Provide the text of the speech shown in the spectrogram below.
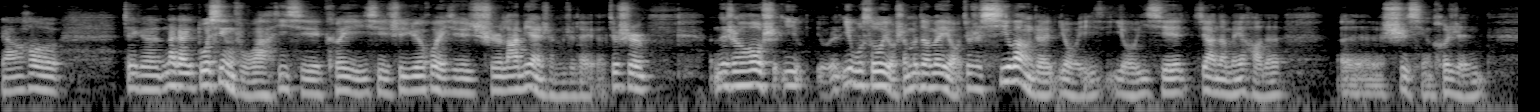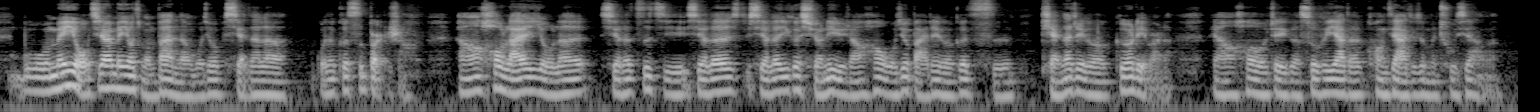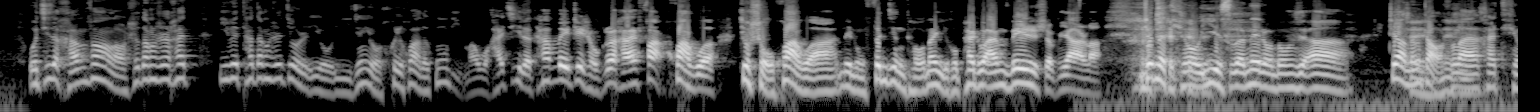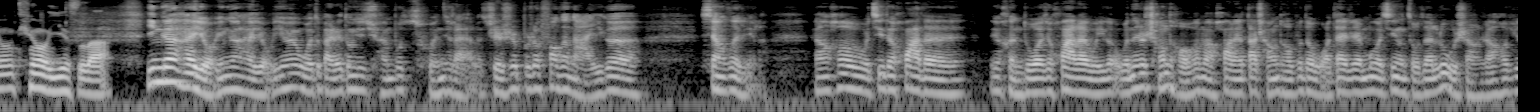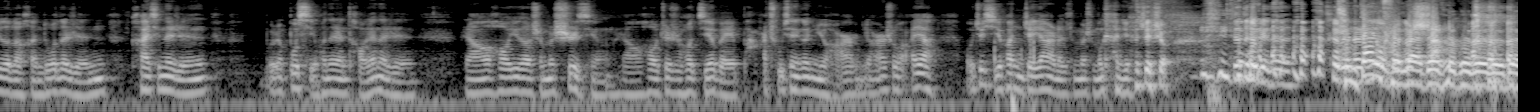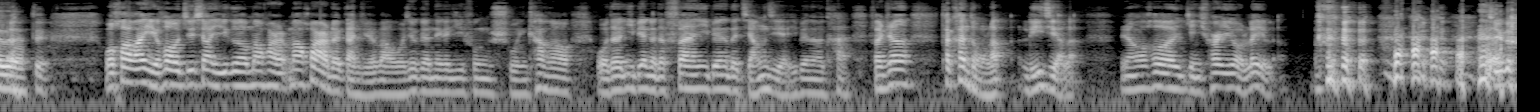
然后这个那该多幸福啊！一起可以一起去约会，去吃拉面什么之类的。就是那时候是一一无所有，什么都没有，就是希望着有一有一些这样的美好的。”呃，事情和人，我没有，既然没有怎么办呢？我就写在了我的歌词本上。然后后来有了，写了自己写了写了一个旋律，然后我就把这个歌词填在这个歌里边了。然后这个苏菲亚的框架就这么出现了。我记得韩放老师当时还，因为他当时就是有已经有绘画的功底嘛，我还记得他为这首歌还画画过，就手画过啊那种分镜头，那以后拍出 MV 是什么样了，真的挺有意思的那种东西啊，这样能找出来还挺挺有意思的。应该还有，应该还有，因为我都把这东西全部存起来了，只是不知道放在哪一个箱子里了。然后我记得画的。有很多，就画了我一个，我那时候长头发嘛，画了一个大长头发的我，戴着墨镜走在路上，然后遇到了很多的人，开心的人，不是不喜欢的人，讨厌的人，然后遇到什么事情，然后这时候结尾啪出现一个女孩，女孩说：“哎呀，我就喜欢你这样的，什么什么感觉？”这种 就特别的特别的幼稚和傻，对对对对对对对。我画完以后，就像一个漫画漫画的感觉吧。我就跟那个一峰说：“你看看我的，一边给他翻，一边给他讲解，一边给他看。反正他看懂了，理解了，然后眼圈也有泪了。结果，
